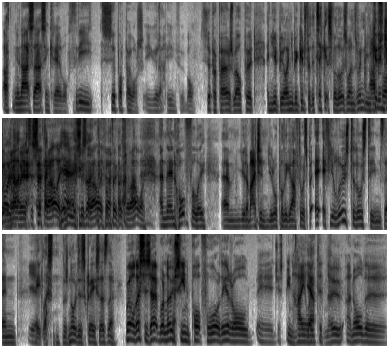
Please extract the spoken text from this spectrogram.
I mean, that's that's incredible. Three superpowers of European football. Superpowers, well put. And you'd be on, you'd be good for the tickets for those ones, wouldn't you? You could Absolutely enjoy not, that. mate. It's a super alley. yeah, Maybe super exactly. alley for tickets for that one. And then hopefully, um, you'd imagine Europa League afterwards. But if you lose to those teams, then, Yeah. hey, listen, there's no disgrace, is there? Well, this is it. We're now seeing pot four. They're all uh, just being highlighted now, and all the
